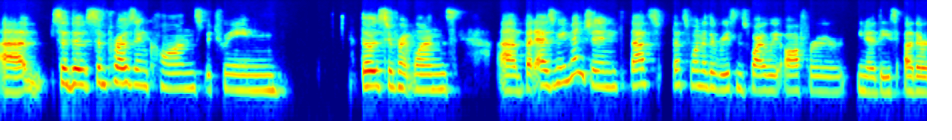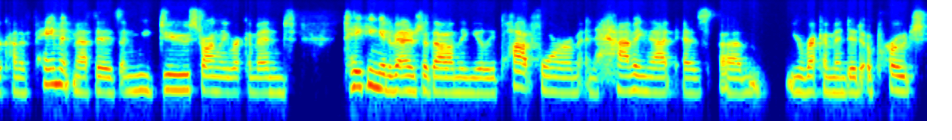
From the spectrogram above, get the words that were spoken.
um, so there's some pros and cons between those different ones. Uh, but as we mentioned, that's that's one of the reasons why we offer you know these other kind of payment methods, and we do strongly recommend taking advantage of that on the YouLi platform and having that as um, your recommended approach.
